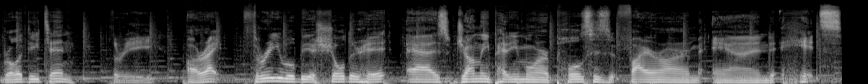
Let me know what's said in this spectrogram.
Roll a d10. Three. All right. Three will be a shoulder hit as John Lee Pettymore pulls his firearm and hits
